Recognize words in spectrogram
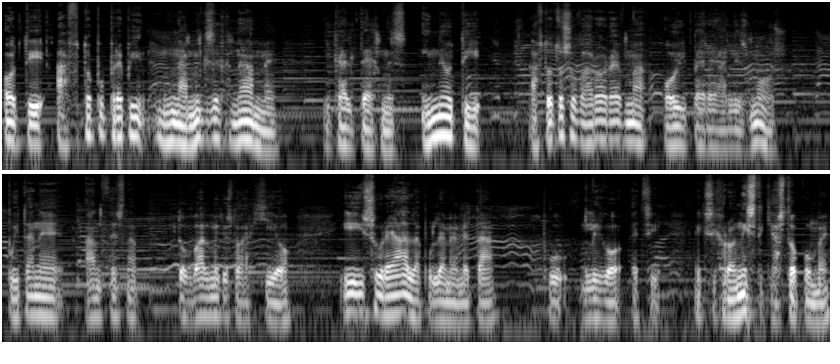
ότι αυτό που πρέπει να μην ξεχνάμε οι καλλιτέχνες είναι ότι αυτό το σοβαρό ρεύμα, ο υπερεαλισμός, που ήταν, αν θες να το βάλουμε και στο αρχείο, ή η σουρεάλα που λέμε μετά, που λίγο έτσι εξυγχρονίστηκε ας το πούμε,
